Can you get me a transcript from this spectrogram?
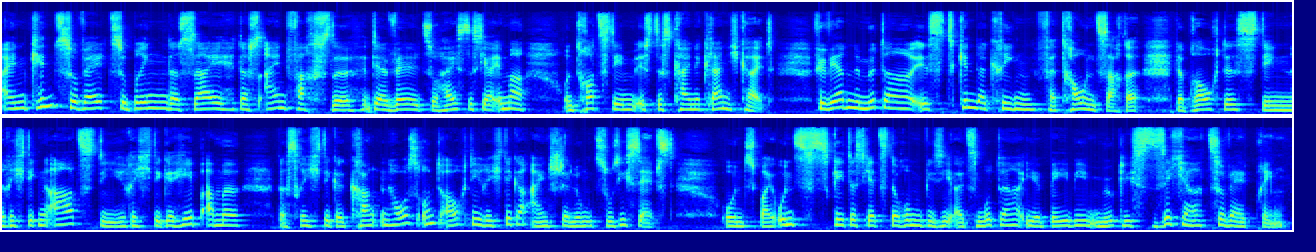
Ein Kind zur Welt zu bringen, das sei das Einfachste der Welt, so heißt es ja immer, und trotzdem ist es keine Kleinigkeit. Für werdende Mütter ist Kinderkriegen Vertrauenssache. Da braucht es den richtigen Arzt, die richtige Hebamme, das richtige Krankenhaus und auch die richtige Einstellung zu sich selbst. Und bei uns geht es jetzt darum, wie Sie als Mutter Ihr Baby möglichst sicher zur Welt bringen.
